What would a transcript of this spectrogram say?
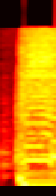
Bye.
